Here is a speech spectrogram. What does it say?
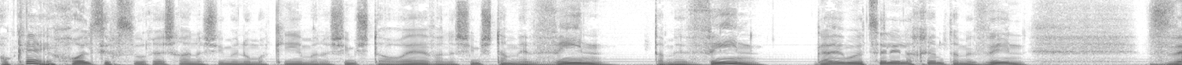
אוקיי. בכל סכסוך יש לך אנשים מנומקים, אנשים שאתה אוהב, אנשים שאתה מבין, אתה מבין. גם אם הוא יוצא להילחם, אתה מבין. ו...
